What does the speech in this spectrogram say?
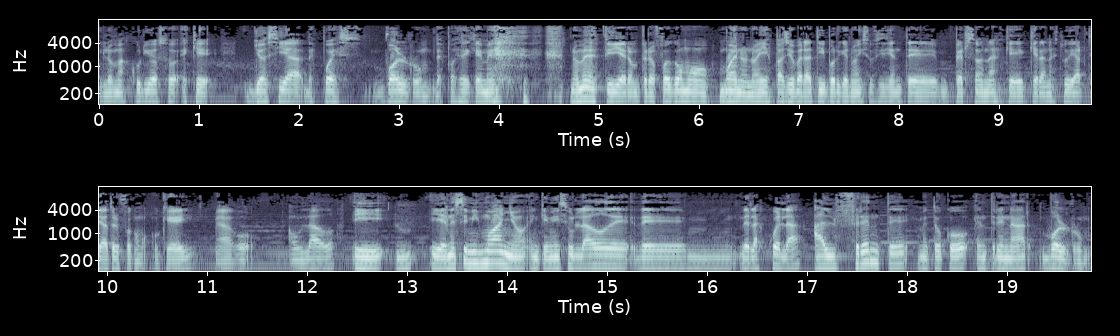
y lo más curioso es que yo hacía después ballroom, después de que me no me despidieron, pero fue como, bueno, no hay espacio para ti porque no hay suficiente personas que quieran estudiar teatro y fue como, ok, me hago a un lado. Y, y en ese mismo año en que me hice un lado de, de, de la escuela, al frente me tocó entrenar ballroom.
